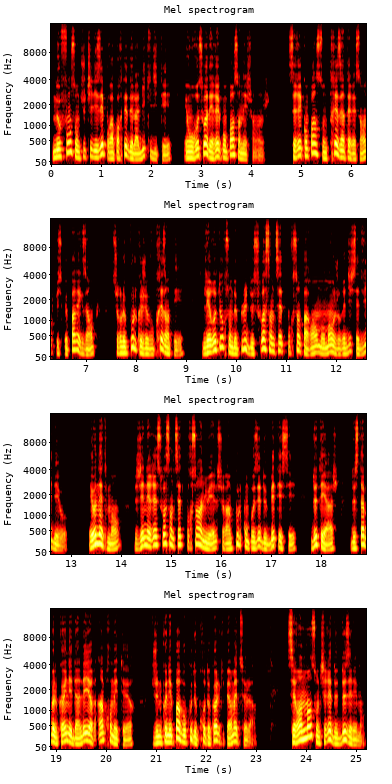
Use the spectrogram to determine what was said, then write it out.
nos fonds sont utilisés pour apporter de la liquidité et on reçoit des récompenses en échange. Ces récompenses sont très intéressantes puisque, par exemple, sur le pool que je vous présentais, les retours sont de plus de 67% par an au moment où je rédige cette vidéo. Et honnêtement, générer 67% annuel sur un pool composé de BTC, d'ETH, de stablecoin et d'un layer imprometteur, je ne connais pas beaucoup de protocoles qui permettent cela. Ces rendements sont tirés de deux éléments.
